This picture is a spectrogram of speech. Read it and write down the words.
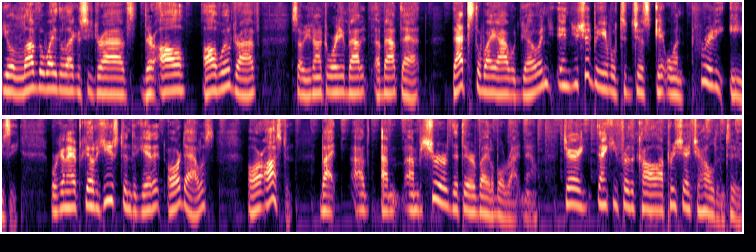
you'll love the way the Legacy drives. They're all all wheel drive. so you don't have to worry about it about that. That's the way I would go, and and you should be able to just get one pretty easy. We're going to have to go to Houston to get it, or Dallas, or Austin, but I, I'm I'm sure that they're available right now. Jerry, thank you for the call. I appreciate you holding too.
